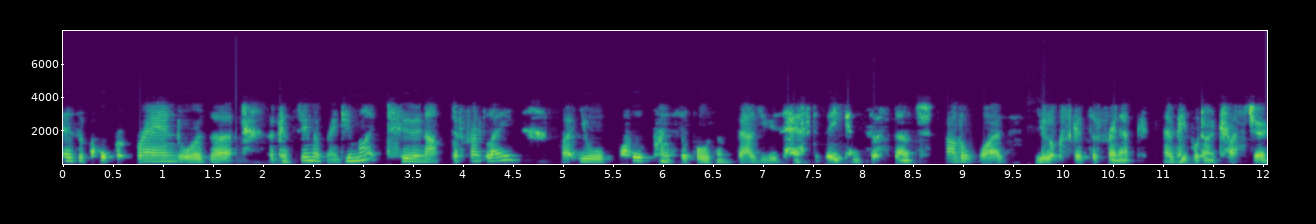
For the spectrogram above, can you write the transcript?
as a corporate brand or as a, a consumer brand, you might turn up differently, but your core principles and values have to be consistent. Otherwise, you look schizophrenic and people don't trust you.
